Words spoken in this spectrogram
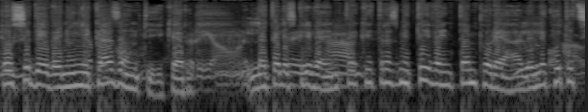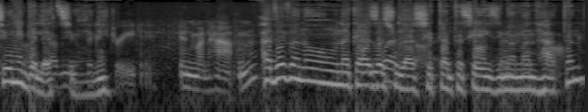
possedeva in ogni casa un ticker, la telescrivente che trasmetteva in tempo reale le quotazioni delle azioni. Avevano una casa sulla 76esima Manhattan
